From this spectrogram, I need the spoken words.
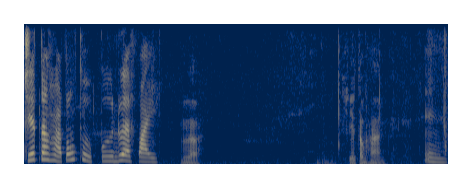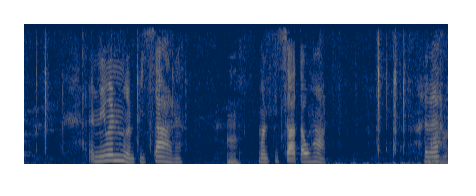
เชฟเตาห่านต้องถือปืนด้วยไฟ เหรอเชฟตำหานอืมอันนี้มันเหมือนพิซซ่านะ หืมเหมือนพิซซ่าเตาห่านใช่เหไหมมือนไหม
